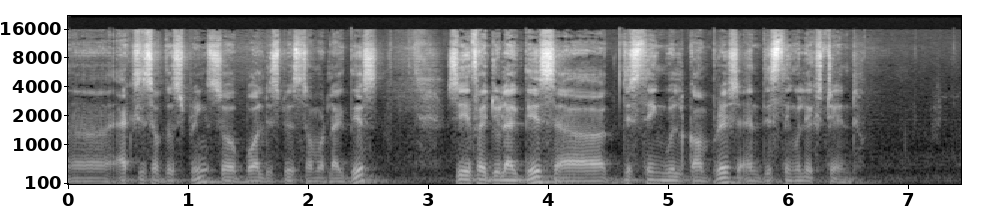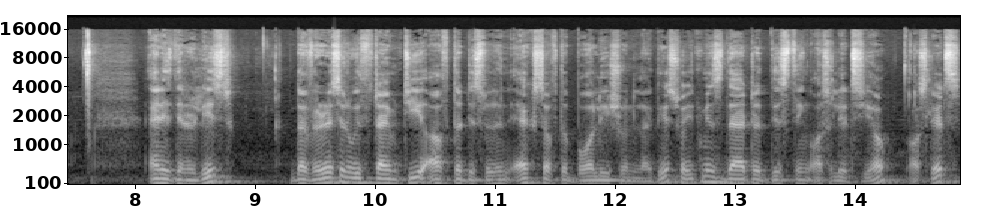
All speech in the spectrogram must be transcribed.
uh, axis of the spring so ball displaced somewhat like this. So if I do like this uh, this thing will compress and this thing will extend. And is then released. The variation with time t of the displacement x of the ball is shown like this. So it means that this thing oscillates here oscillates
